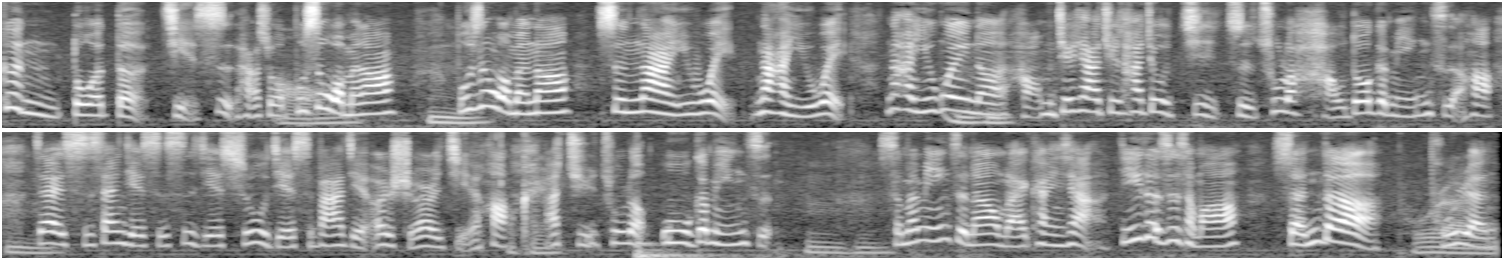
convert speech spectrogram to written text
更多的解释，他说：“不是我们哦，不是我们呢，是那一位，那一位，那一位呢？好，我们接下去他就指指出了好多个名字哈，在十三节、十四节、十五节、十八节、二十二节哈，啊，举出了五个名字。嗯什么名字呢？我们来看一下，第一个是什么？神的仆人，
